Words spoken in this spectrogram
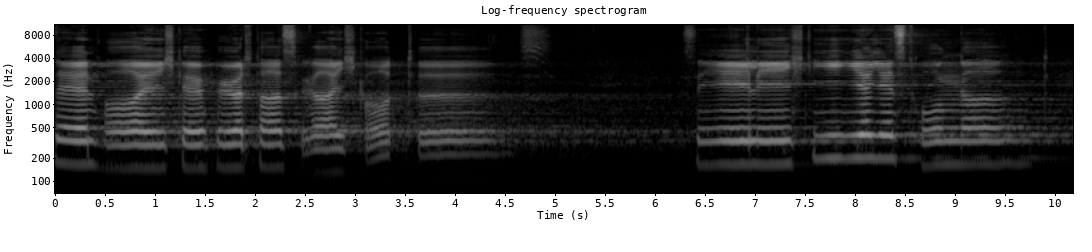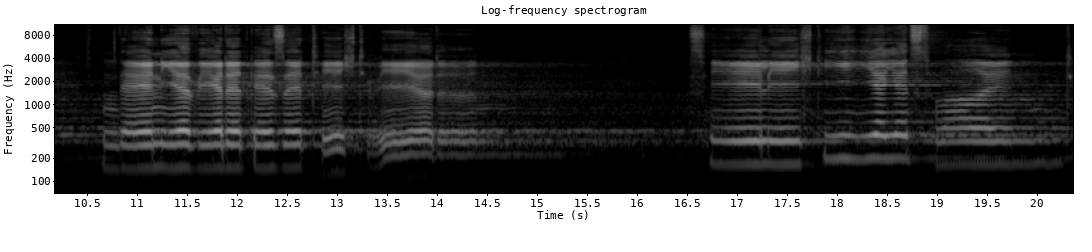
denn euch gehört das Reich Gottes. Selig, die ihr jetzt hungert, denn ihr werdet gesättigt werden. Selig, die ihr jetzt weint,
